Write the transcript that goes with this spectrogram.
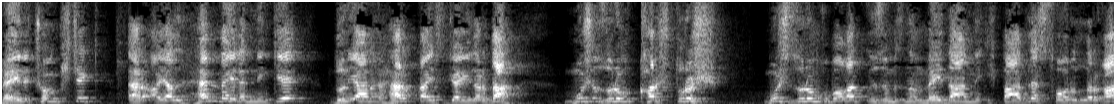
mayli cho'ng kichik er ayol hammaylarninki dunyoning har qaysi joylarida mush zulm qarshi turish mush zulmga bo'lgan o'zimizning maydonini ifodalash so'rinlarga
